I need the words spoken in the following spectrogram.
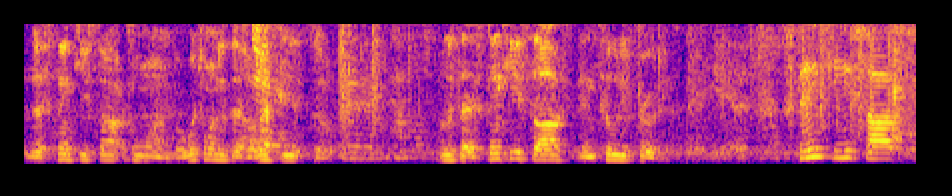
The Stinky Socks one, but which one is that? Oh, that's Yeah. these two. that. Mm. What is that? Stinky Socks and Tutti Frutti. Yeah. Stinky Socks,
